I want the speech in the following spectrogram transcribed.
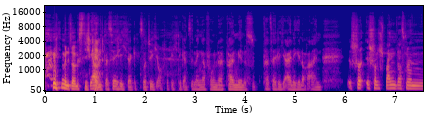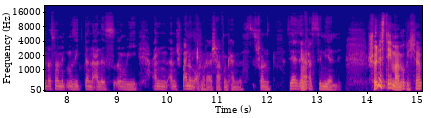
wenn man die Songs nicht ja, kennt. Ja, tatsächlich, da gibt's natürlich auch wirklich eine ganze Menge von. Da fallen mir das tatsächlich einige noch ein ist schon, ist schon spannend, was man, was man mit Musik dann alles irgendwie an, an Spannung auch noch erschaffen kann. Das ist schon sehr, sehr ja. faszinierend. Schönes Thema, wirklich, ja.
